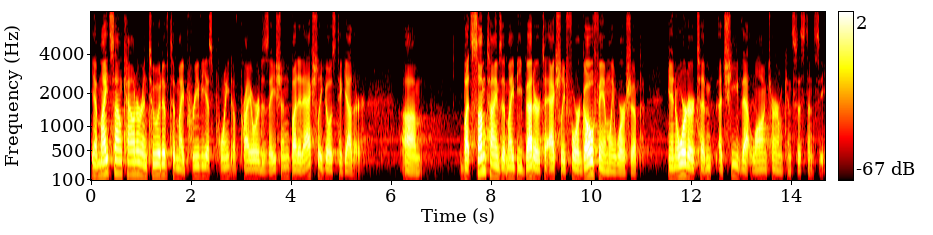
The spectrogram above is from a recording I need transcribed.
it might sound counterintuitive to my previous point of prioritization, but it actually goes together. Um, but sometimes it might be better to actually forego family worship in order to achieve that long term consistency.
